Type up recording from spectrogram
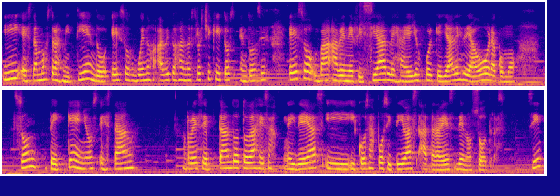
y estamos transmitiendo esos buenos hábitos a nuestros chiquitos, entonces eso va a beneficiarles a ellos porque ya desde ahora como son pequeños están receptando todas esas ideas y, cosas positivas a través de nosotras. ¿sí?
